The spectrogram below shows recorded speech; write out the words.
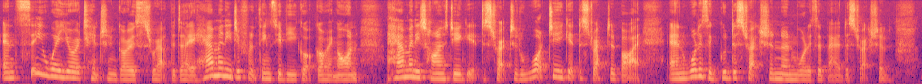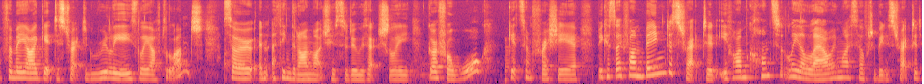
and see where your attention goes throughout the day. How many different things have you got going on? How many times do you get distracted? What do you get distracted by? And what is a good distraction and what is a bad distraction? For me, I get distracted really easily after lunch. So, a thing that I might choose to do is actually go for a walk, get some fresh air, because if I'm being distracted, if I'm constantly allowing myself to be distracted,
